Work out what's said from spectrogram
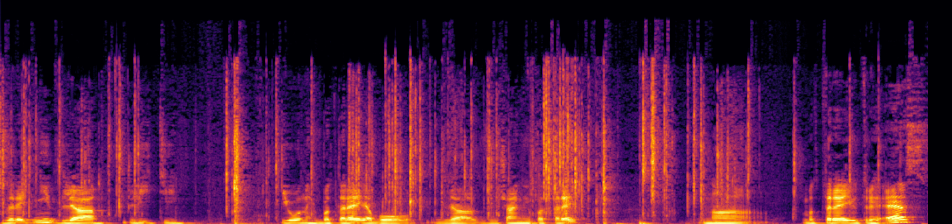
Зарядні для літій іонних батарей або для звичайних батарей на батарею 3S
